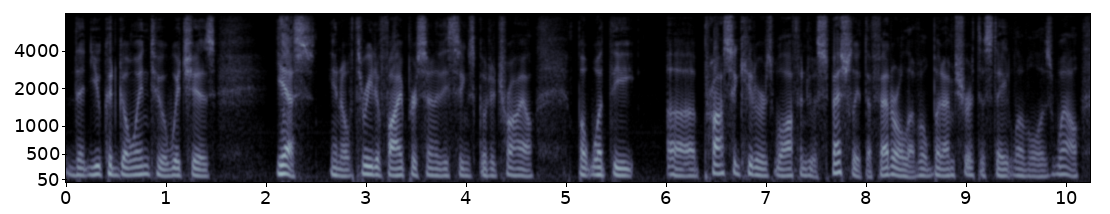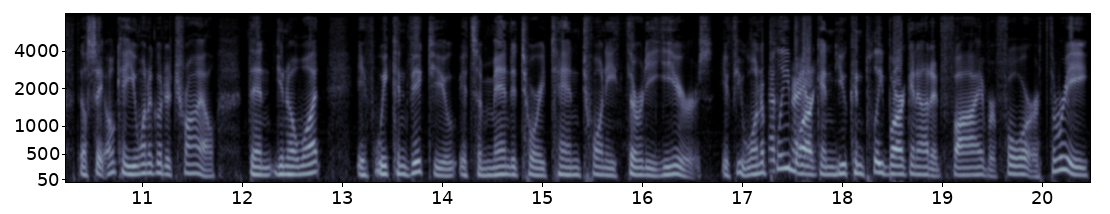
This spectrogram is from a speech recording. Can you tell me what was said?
that you could go into which is yes you know 3 to 5% of these things go to trial but what the uh, prosecutors will often do, especially at the federal level, but I'm sure at the state level as well. They'll say, okay, you want to go to trial, then you know what? If we convict you, it's a mandatory 10, 20, 30 years. If you want to plea right. bargain, you can plea bargain out at five or four or three,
